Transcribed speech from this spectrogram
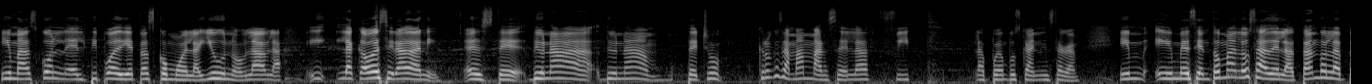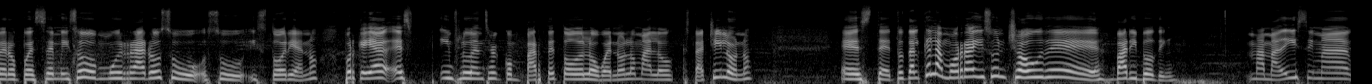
y más con el tipo de dietas como el ayuno, bla, bla. Y le acabo de decir a Dani, este, de una, de una, de hecho, creo que se llama Marcela Fit, la pueden buscar en Instagram. Y, y me siento mal, o sea, delatándola, pero pues se me hizo muy raro su, su historia, ¿no? Porque ella es influencer, comparte todo lo bueno, lo malo, está chilo, ¿no? Este, total que la morra hizo un show de bodybuilding. Mamadísima,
